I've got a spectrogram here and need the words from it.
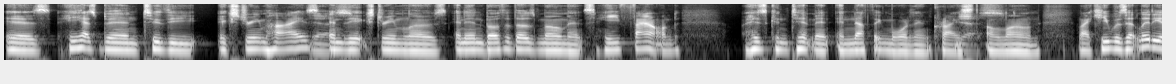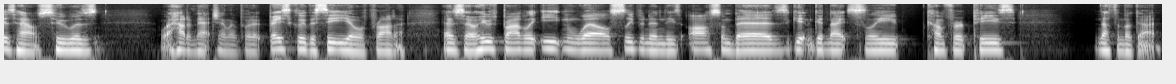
is he has been to the extreme highs and the extreme lows. And in both of those moments, he found his contentment in nothing more than Christ Yes. alone. Like he was at Lydia's house, who was, how did Matt Chandler put it? Basically, the CEO of Prada. And so he was probably eating well, sleeping in these awesome beds, getting good night's sleep, comfort, peace, nothing but God.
